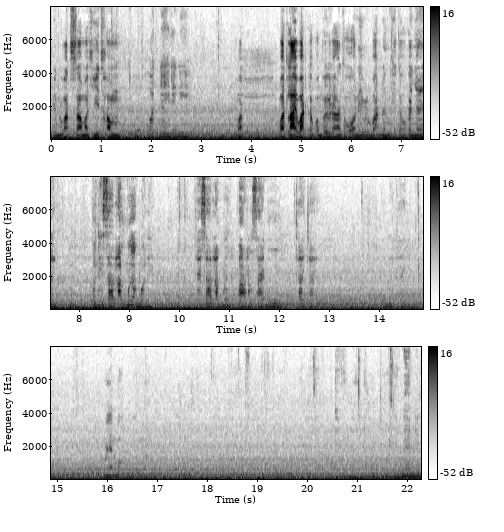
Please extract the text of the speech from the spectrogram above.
เป็นวัดสามัคคีถ้โอ้วัดใหญ่ได้นี่ำวัดวัดหลายวัดกับอำเภอทางทั่วอันนี้เป็นวัดหนึ่งที่ตะวันกันใหญ่อันนี้ศาลหลักเมืองบ่เนี่ยใช่ศาลหลักเมืองหรือเปล่าทางซ้ายมือ ใช่ใช่มีใครอยู่ แม่นบอกแม่นอยู่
